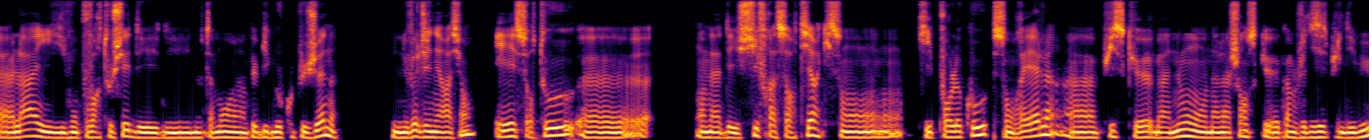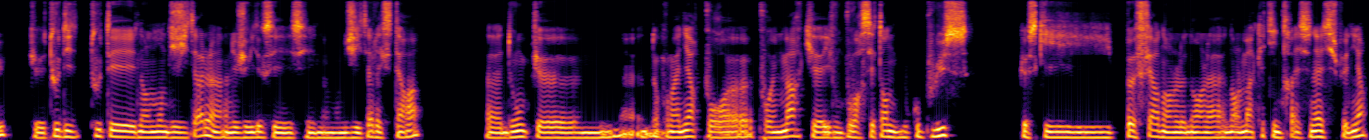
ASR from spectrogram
là, ils vont pouvoir toucher des, des, notamment un public beaucoup plus jeune, une nouvelle génération, et surtout euh, on a des chiffres à sortir qui sont, qui pour le coup sont réels, euh, puisque bah, nous, on a la chance que, comme je le disais depuis le début, que tout, tout est dans le monde digital. Les jeux vidéo, c'est, c'est dans le monde digital, etc. Euh, donc, euh, donc on va dire pour pour une marque, ils vont pouvoir s'étendre beaucoup plus que ce qu'ils peuvent faire dans le dans la dans le marketing traditionnel, si je peux dire.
